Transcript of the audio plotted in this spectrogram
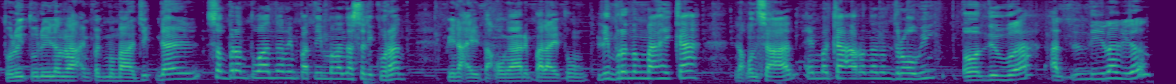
Tuloy-tuloy lang nga ang pagmamagic dahil sobrang tuwa na rin pati mga nasa likuran. Pinakita ko nga rin pala itong libro ng Mahika na kung saan ay magkaaroon na ng drawing. O di ba? At hindi lang yun,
